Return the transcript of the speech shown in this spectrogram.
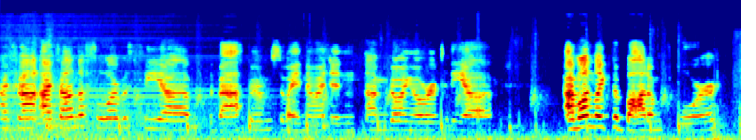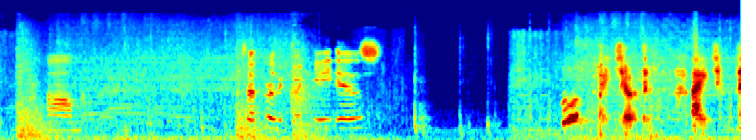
I found I found the floor with the uh the bathroom. So wait, no, I didn't. I'm going over to the uh. I'm on like the bottom floor. Um. So that's where the good gate is. Ooh, I choked him. I choked.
